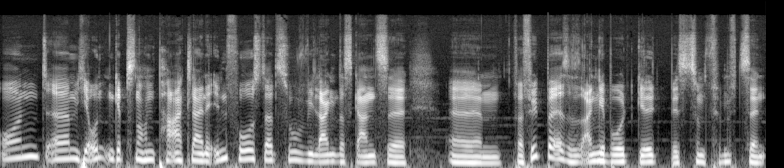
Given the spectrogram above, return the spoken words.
Und ähm, hier unten gibt es noch ein paar kleine Infos dazu, wie lange das Ganze ähm, verfügbar ist. Das Angebot gilt bis zum 15.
